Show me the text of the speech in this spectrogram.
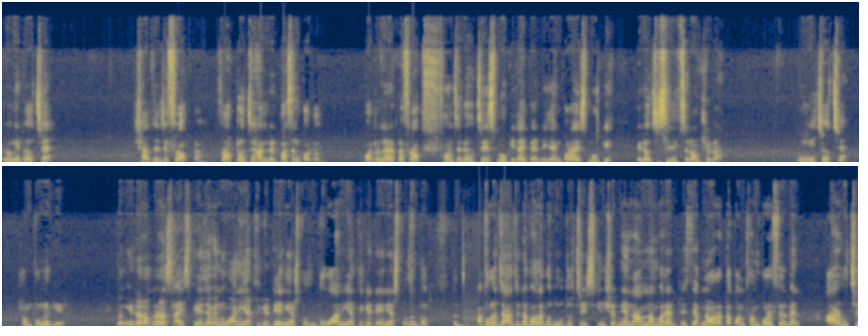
এবং এটা হচ্ছে সাথে যে ফ্রকটা ফ্রকটা হচ্ছে হান্ড্রেড পার্সেন্ট কটন কটনের একটা ফ্রক ফ্রন্ট সাইডে হচ্ছে স্মোকি টাইপের ডিজাইন করা স্মোকি এটা হচ্ছে স্লিপসের অংশটা এবং নিচে হচ্ছে সম্পূর্ণ ঘের এবং এটার আপনারা সাইজ পেয়ে যাবেন ওয়ান ইয়ার থেকে টেন ইয়ার্স পর্যন্ত। ওয়ান ইয়ার থেকে টেন ইয়ার্স পর্যন্ত। আপনারা যা যেটা ভালো লাগবে দ্রুত হচ্ছে স্ক্রিনশট নিয়ে নাম নাম্বার অ্যাড্রেস দিয়ে আপনার অর্ডারটা কনফার্ম করে ফেলবেন। আর হচ্ছে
